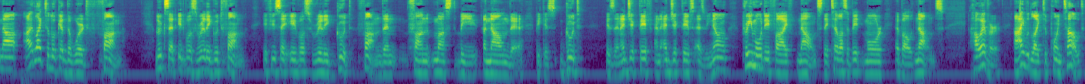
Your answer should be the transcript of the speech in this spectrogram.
Now, I'd like to look at the word fun. Luke said it was really good fun. If you say it was really good fun, then fun must be a noun there because good is an adjective, and adjectives, as we know, pre-modify nouns. They tell us a bit more about nouns. However, I would like to point out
